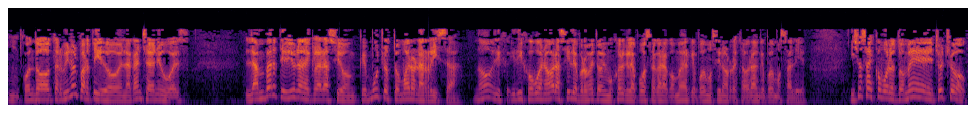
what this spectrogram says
Mm, cuando terminó el partido en la cancha de Newells, Lamberti dio una declaración que muchos tomaron a risa, ¿no? Y dijo, bueno, ahora sí le prometo a mi mujer que la puedo sacar a comer, que podemos ir a un restaurante, que podemos salir. Y yo, ¿sabes cómo lo tomé, Chocho?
